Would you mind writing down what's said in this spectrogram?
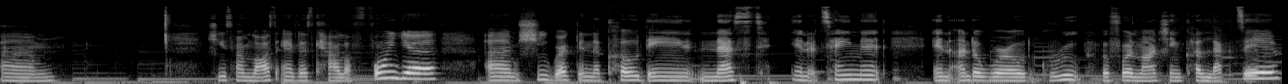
Um, she's from Los Angeles, California. Um, she worked in the Condé Nast Entertainment and Underworld Group before launching Collective.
